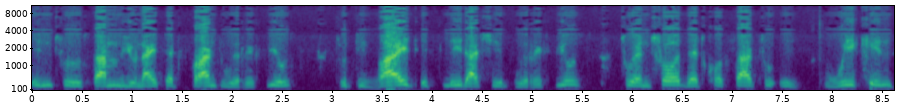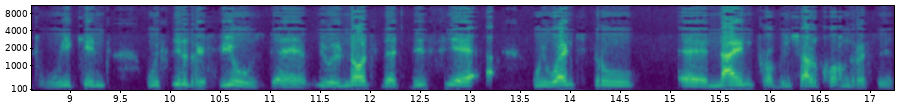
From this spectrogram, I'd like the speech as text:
into some united front, we refused. To divide its leadership, we refused. To ensure that COSATU is weakened, weakened, we still refused. Uh, you will note that this year we went through uh, nine provincial congresses,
